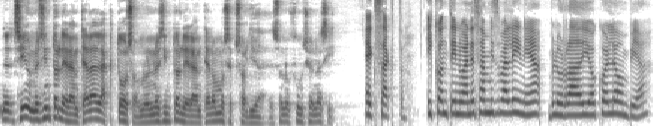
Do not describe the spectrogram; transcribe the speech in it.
eh, sí, uno es intolerante a la lactosa, uno no es intolerante a la homosexualidad, eso no funciona así. Exacto. Y continúa en esa misma línea, Blue Radio Colombia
